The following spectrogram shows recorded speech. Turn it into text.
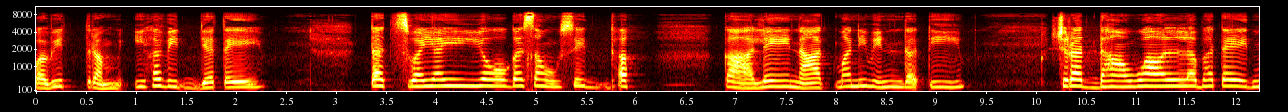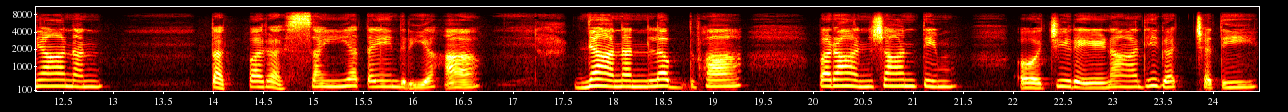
पवित्रम् इह विद्यते। तत्स्वयै योगसंसिद्धः कालेनात्मनि विन्दति श्रद्धावाल्लभते ज्ञानं तत्परः संयतेन्द्रियः ज्ञानं लब्ध्वा परां शान्तिम् अचिरेणाधिगच्छति।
